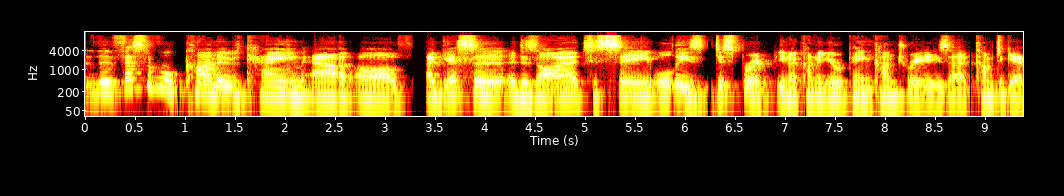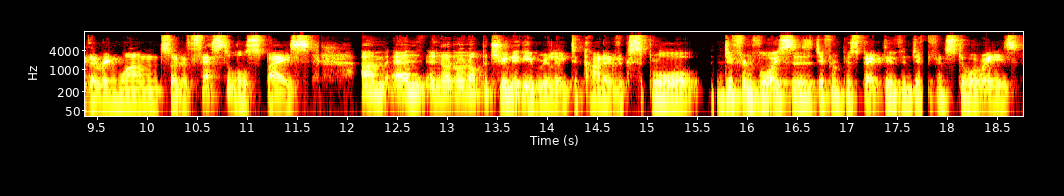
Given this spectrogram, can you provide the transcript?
The festival kind of came out of, I guess, a, a, desire to see all these disparate, you know, kind of European countries uh, come together in one sort of festival space um, and, and an opportunity really to kind of explore different voices, different perspectives, and different stories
